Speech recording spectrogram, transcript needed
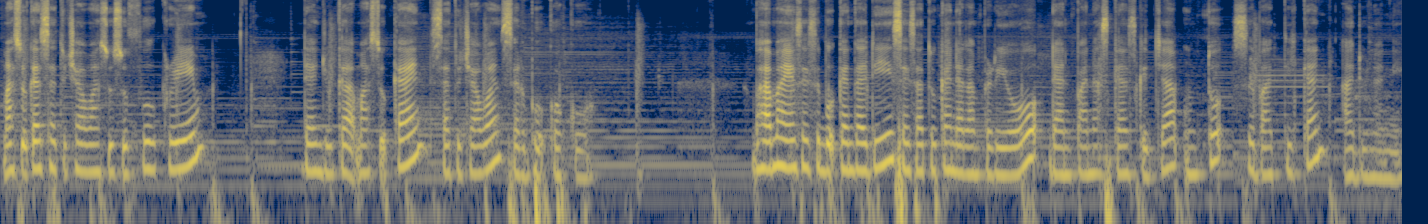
Masukkan satu cawan susu full cream dan juga masukkan satu cawan serbuk koko. Bahan-bahan yang saya sebutkan tadi saya satukan dalam periuk dan panaskan sekejap untuk sebatikan adunan ni.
